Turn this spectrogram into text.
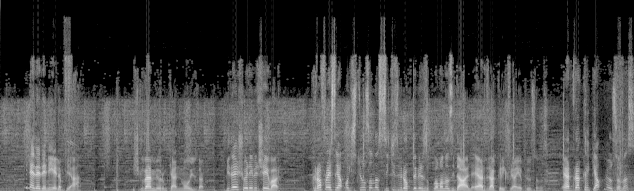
Yine de deneyelim ya. Hiç güvenmiyorum kendime o yüzden. Bir de şöyle bir şey var. Craft Race yapmak istiyorsanız 8 bir zıplamanız ideal. Eğer drag click falan yapıyorsanız. Eğer drag click yapmıyorsanız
